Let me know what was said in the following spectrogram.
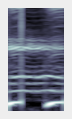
Oh.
